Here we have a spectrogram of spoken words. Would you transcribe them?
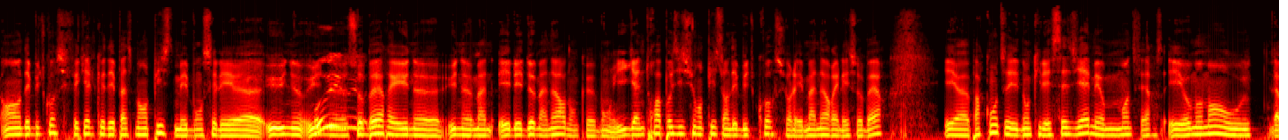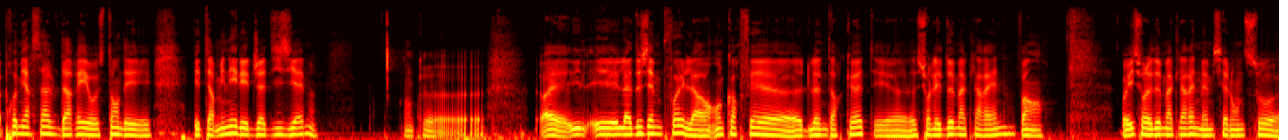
en début de course, il fait quelques dépassements en piste, mais bon, c'est les une une Sauber et une une et les deux Manor, donc bon, il gagne trois positions en piste en début de course sur les Manor et les Sauber. Et euh, par contre, donc il est 16e et au moment de faire et au moment où la première salve d'arrêt au stand est, est terminée, il est déjà 10e. Donc euh, ouais, et la deuxième fois, il a encore fait euh, de l'undercut et euh, sur les deux McLaren, enfin oui, sur les deux McLaren, même si Alonso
